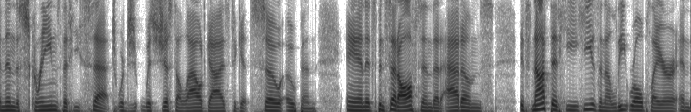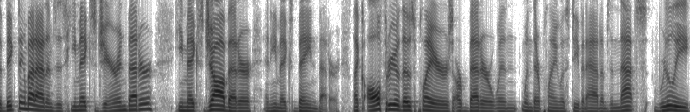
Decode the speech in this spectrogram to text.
and then the screens that he set, which which just allowed guys to get so open. And it's been said often that Adams, it's not that he he is an elite role player, and the big thing about Adams is he makes Jaren better, he makes Ja better, and he makes Bane better. Like all three of those players are better when when they're playing with Steven Adams, and that's really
